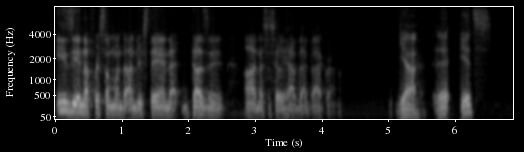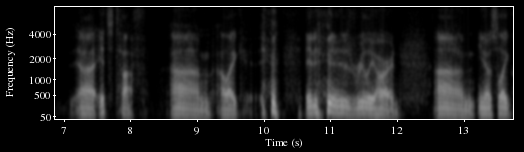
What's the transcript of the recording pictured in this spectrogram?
easy enough for someone to understand that doesn't uh, necessarily have that background? Yeah it, it's uh, it's tough um I like it is really hard um you know so like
